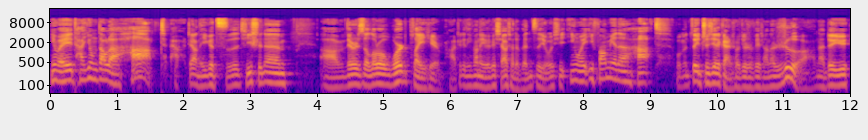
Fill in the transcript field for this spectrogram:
因为它用到了 hot 啊这样的一个词。其实呢，啊，there's a little wordplay here 啊，这个地方呢有一个小小的文字游戏。因为一方面呢，hot 我们最直接的感受就是非常的热啊。那对于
